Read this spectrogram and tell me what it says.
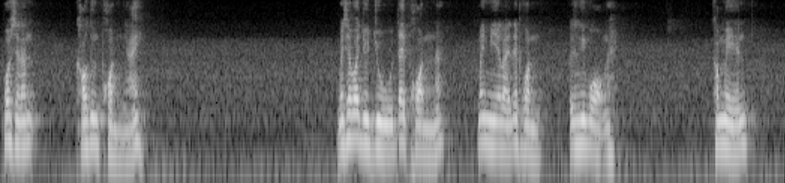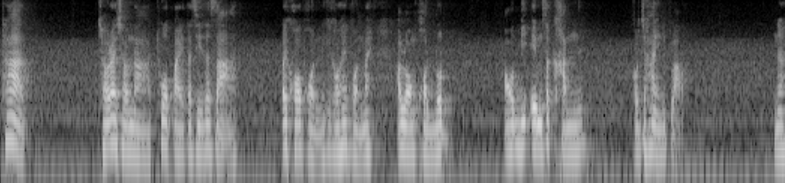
เพราะฉะนั้น เขาถึงผ่อนไง ไม่ใช่ว่าอยู่ๆได้ผ่อนนะ ไม่มีอะไรได้ผ่อนก็อย่างที่บอกไงเขมรถ้าชาวไร่ชาวนาทั่วไปตาสีตาสาไปขอผ่อนคือเขาให้ผ่อนไหมเอาลองผ่อนรถ เอาบีเอ็มสักคันเนี่ยเขาจะให้หรือเปล่านะ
